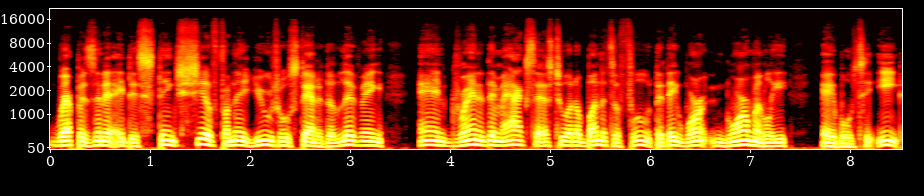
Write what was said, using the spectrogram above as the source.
represented a distinct shift from their usual standard of living and granted them access to an abundance of food that they weren't normally able to eat.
